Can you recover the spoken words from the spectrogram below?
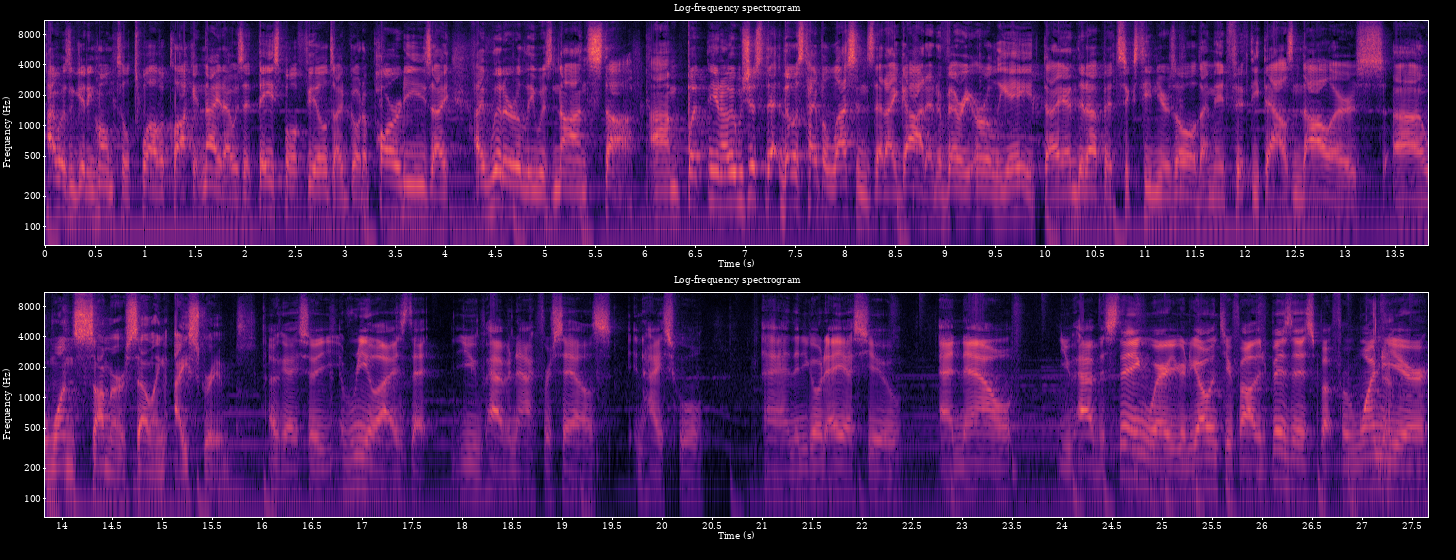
I wasn't getting home till 12 o'clock at night. I was at baseball fields. I'd go to parties. I, I literally was nonstop. Um, but you know, it was just that, those type of lessons that I got at a very early age. I ended up at 16 years old. I made $50,000 uh, one summer selling ice cream. Okay, so you realize that you have a knack for sales in high school, and then you go to ASU, and now you have this thing where you're going to go into your father's business, but for one Yeah. year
